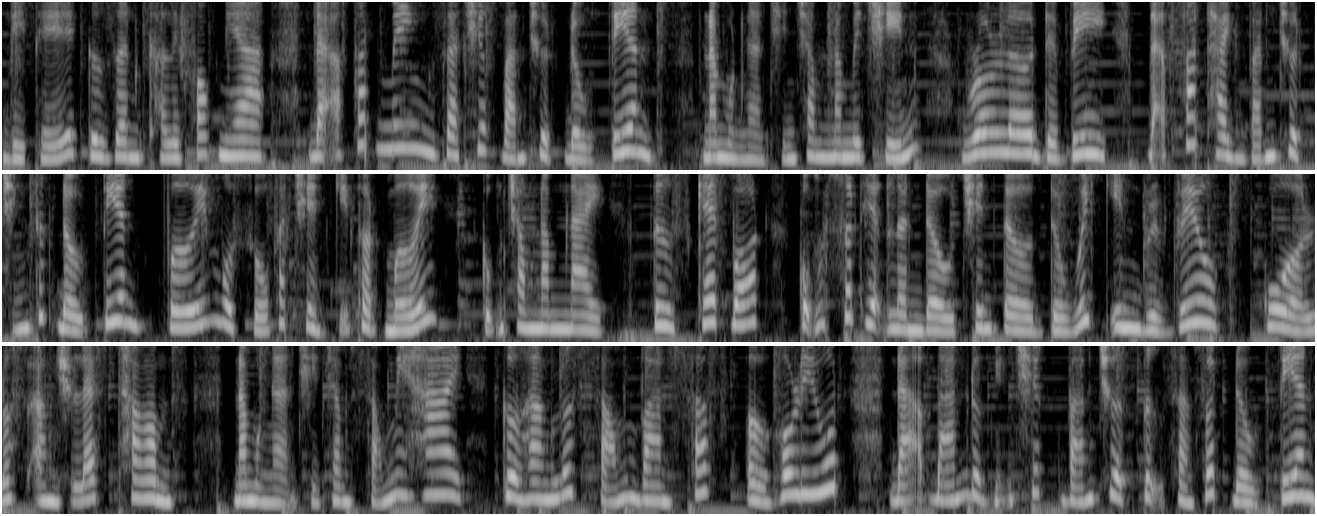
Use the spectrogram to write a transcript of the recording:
Vì thế, cư dân California đã phát minh ra chiếc ván trượt đầu tiên. Năm 1959, Roller Derby đã phát hành ván trượt chính thức đầu tiên với một số phát triển kỹ thuật mới. Cũng trong năm này, từ skateboard cũng xuất hiện lần đầu trên tờ The Week in Review của Los Angeles Times. Năm 1962, cửa hàng lướt sóng Van Suff ở Hollywood đã bán được những chiếc ván trượt tự sản xuất đầu tiên.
